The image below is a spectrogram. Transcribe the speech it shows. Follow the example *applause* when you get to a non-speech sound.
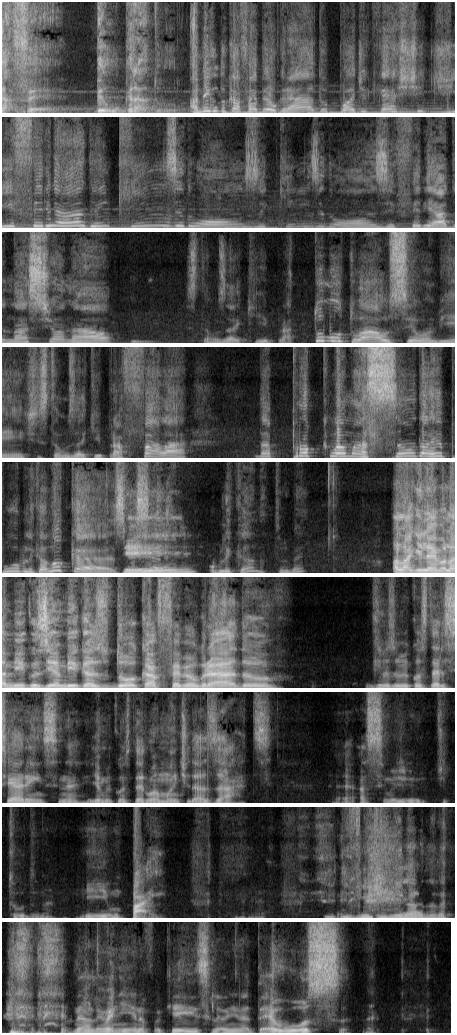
Café Belgrado. Amigo do Café Belgrado, podcast de feriado, em 15 do 11, 15 do 11, feriado nacional. Estamos aqui para tumultuar o seu ambiente, estamos aqui para falar da proclamação da República. Lucas, você E- é republicano? Tudo bem? Olá, Guilherme, olá, amigos e amigas do Café Belgrado. Guilherme, eu me considero cearense, né? E eu me considero um amante das artes, é, acima de, de tudo, né? E um pai. E virginiano, né? *laughs* Não, leonino, porque isso, leonino até o osso, né?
